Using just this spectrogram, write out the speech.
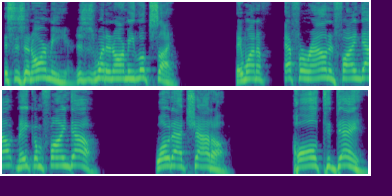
This is an army here. This is what an army looks like. They want to F around and find out, make them find out. Blow that chat up. Call today.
